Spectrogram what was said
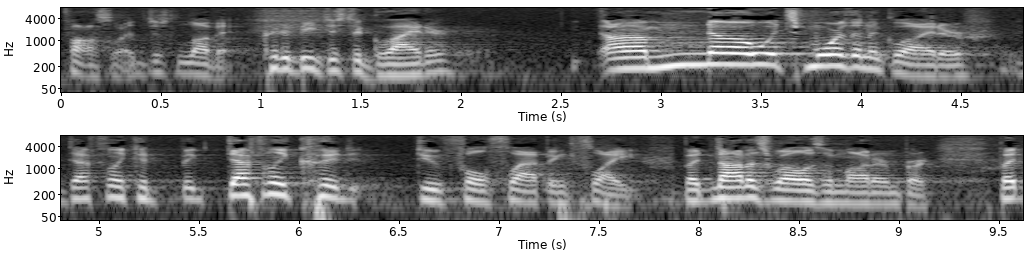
fossil. I just love it. Could it be just a glider? Um, no, it's more than a glider. Definitely could it definitely could do full flapping flight, but not as well as a modern bird. But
